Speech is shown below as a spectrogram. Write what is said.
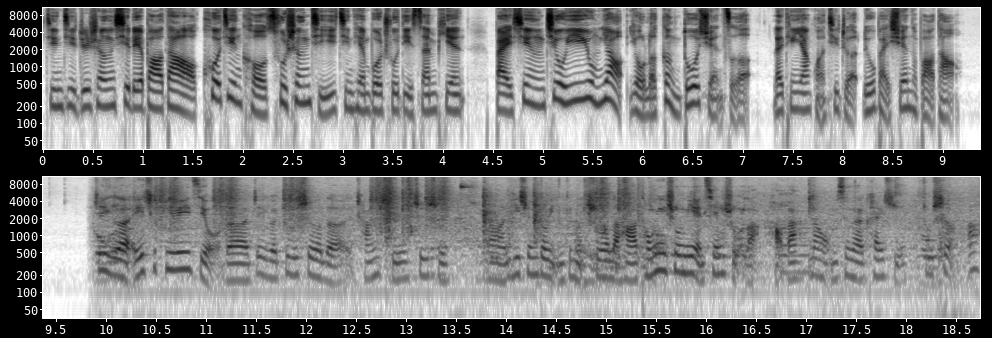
经济之声系列报道：扩进口促升级。今天播出第三篇，百姓就医用药有了更多选择。来听央广记者刘百轩的报道。这个 HPV 九的这个注射的常识知识，呃，医生都已经跟你说了哈，同意书你也签署了，好吧？那我们现在开始注射啊。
